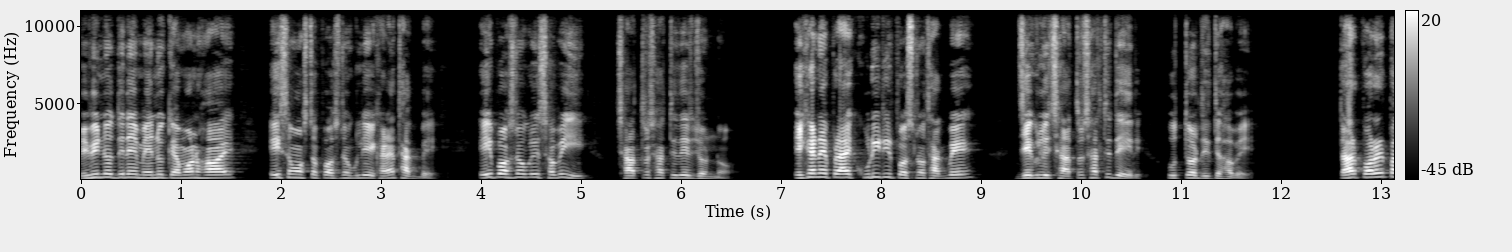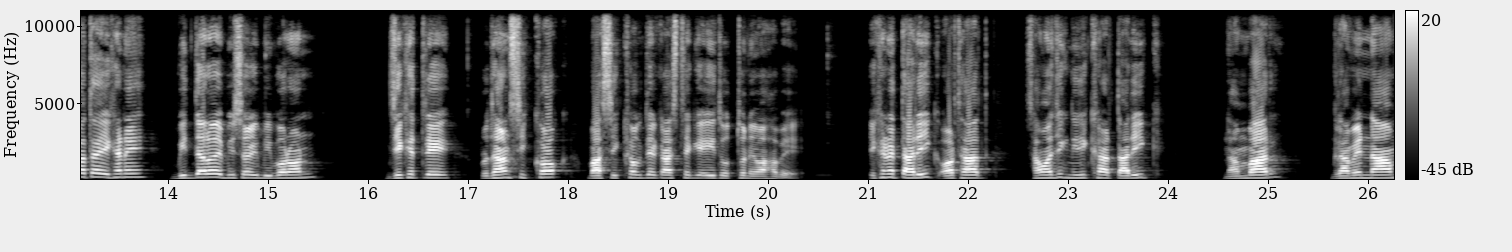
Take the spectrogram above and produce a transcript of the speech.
বিভিন্ন দিনে মেনু কেমন হয়? এই সমস্ত প্রশ্নগুলি এখানে থাকবে। এই প্রশ্নগুলি সবই ছাত্রছাত্রীদের জন্য। এখানে প্রায় কুড়িটি প্রশ্ন থাকবে, যেগুলি ছাত্রছাত্রীদের উত্তর দিতে হবে। তারপরের পাতায় এখানে বিদ্যালয় বিষয়ক বিবরণ যে ক্ষেত্রে প্রধান শিক্ষক বা শিক্ষকদের কাছ থেকে এই তথ্য নেওয়া হবে। এখানে তারিখ, অর্থাৎ সামাজিক নিরীক্ষার তারিখ নাম্বার, গ্রামের নাম,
